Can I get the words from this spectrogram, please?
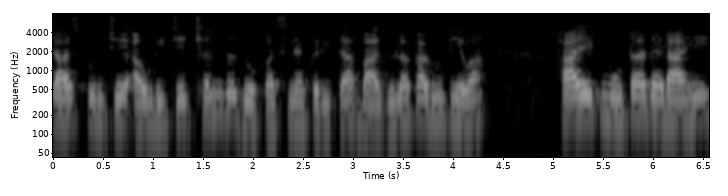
तास तुमचे आवडीचे छंद जोपासण्याकरिता बाजूला काढून ठेवा. हा एक मोठा धडा आहे.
